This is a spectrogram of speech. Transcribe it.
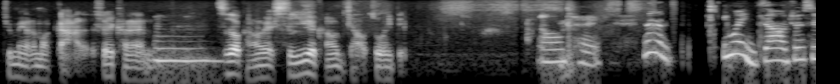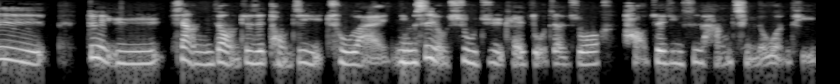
就没有那么嘎了，所以可能之后可能会十一月可能会比较好做一点。OK，那因为你知道就是。对于像你这种就是统计出来，你们是有数据可以佐证说，好，最近是行情的问题。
